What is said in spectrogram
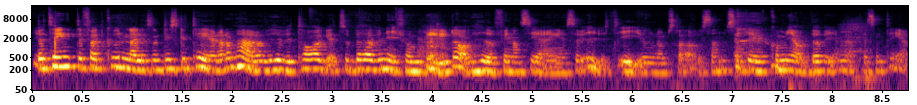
Jag tänkte för att kunna liksom diskutera de här överhuvudtaget så behöver ni få en bild av hur finansieringen ser ut i ungdomsrörelsen. Så det kommer jag börja med att presentera.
